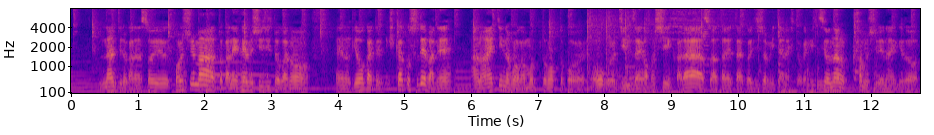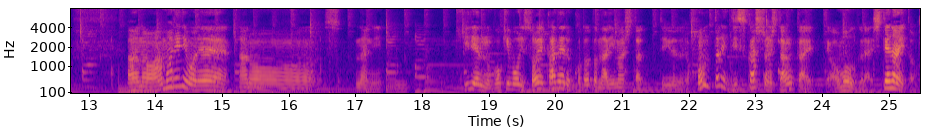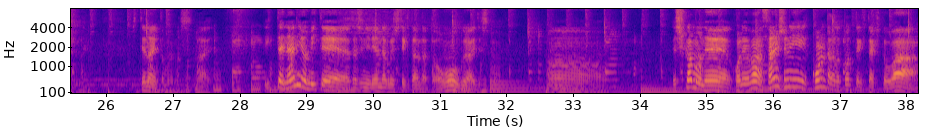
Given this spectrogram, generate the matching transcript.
なんていうのかなそういうコンシューマーとかね FMCG とかのあの業界と比較すればねあの IT の方がもっともっとこう多くの人材が欲しいからそう与えたアクアジションみたいな人が必要なのかもしれないけどあのあまりにもねあのー、何期限のご希望に添えかねることとなりましたっていうのに本当にディスカッションしたんかいって思うぐらいしてないと思うね。してないと思います。はい。一体何を見て私に連絡してきたんだと思うぐらいですもん。しかもねこれは最初にコンタクト取ってきた人は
